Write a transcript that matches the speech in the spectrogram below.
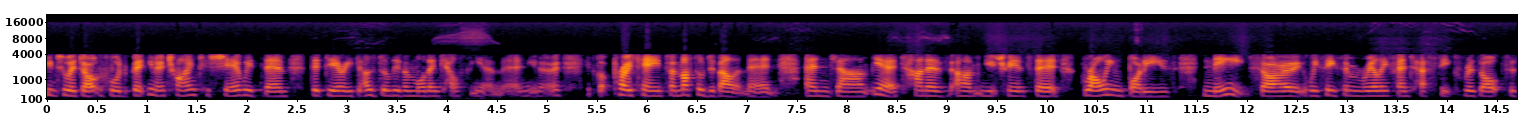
into adulthood. But you know, trying to share with them that dairy does deliver more than calcium, and you know, it's got protein for muscle development, and um, yeah, a ton of um, nutrients that growing bodies need. So we see some really fantastic results of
